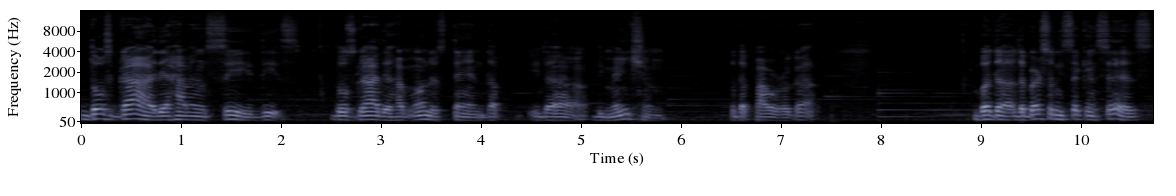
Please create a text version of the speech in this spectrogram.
those guys, they haven't seen this. Those guys, they haven't understand the, the dimension of the power of God. But the, the verse the second says,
